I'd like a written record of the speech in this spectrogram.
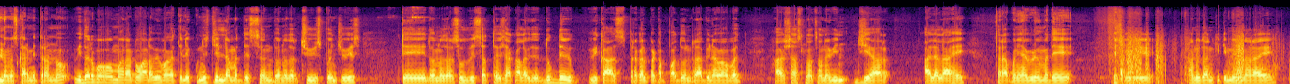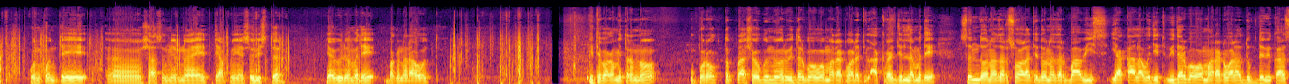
नमस्कार मित्रांनो विदर्भ व मराठवाडा विभागातील एकोणीस जिल्ह्यामध्ये सन दोन हजार चोवीस पंचवीस ते दोन हजार सव्वीस सत्तावीस या कालावधीत दुग्ध विकास प्रकल्प टप्पा दोन राबविण्याबाबत हा शासनाचा नवीन जी आर आलेला आहे. तर आपण या व्हिडिओमध्ये त्याचे अनुदान किती मिळणार आहे कोणकोणते शासन निर्णय आहेत ते आपण या सविस्तर या व्हिडिओमध्ये बघणार आहोत. इथे बघा मित्रांनो उपरोक्त पार्श्वभूमीवर विदर्भ व मराठवाड्यातील अकरा जिल्ह्यामध्ये सन दोन हजार सोळा ते दोन हजार बावीस या कालावधीत विदर्भ व मराठवाडा दुग्ध विकास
